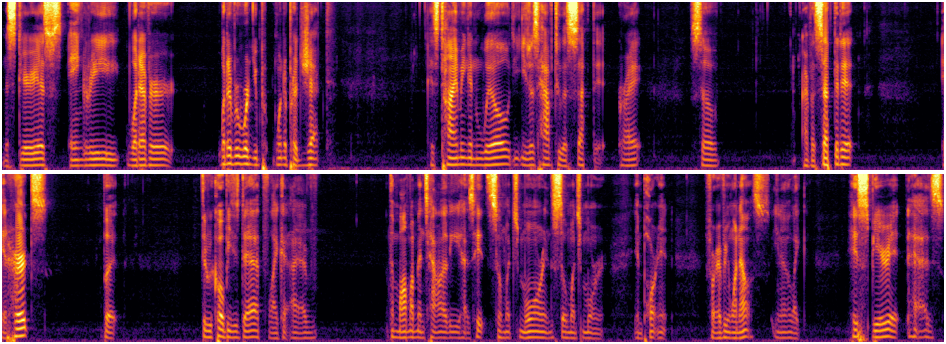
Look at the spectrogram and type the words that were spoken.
mysterious, angry, whatever, whatever word you want to project. His timing and will, you just have to accept it, right? So I've accepted it. It hurts, but through Kobe's death, like I've the Mamba mentality has hit so much more and so much more important for everyone else. You know, like his spirit has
